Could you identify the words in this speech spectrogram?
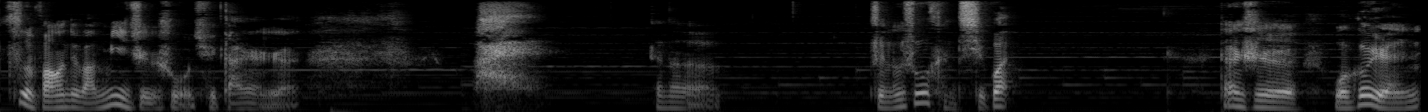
次方，对吧？幂指数去感染人，唉，真的只能说很奇怪。但是我个人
